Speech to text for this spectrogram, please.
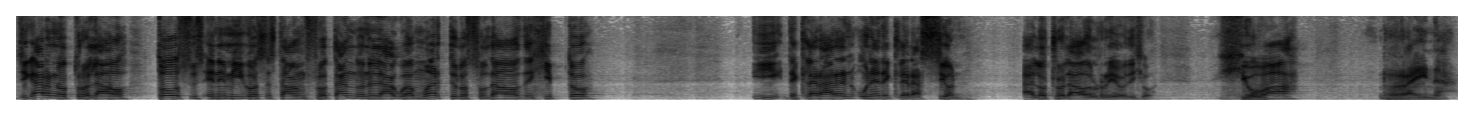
llegaron a otro lado, todos sus enemigos estaban flotando en el agua, muertos los soldados de Egipto, y declararon una declaración al otro lado del río. Dijo, Jehová reina.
